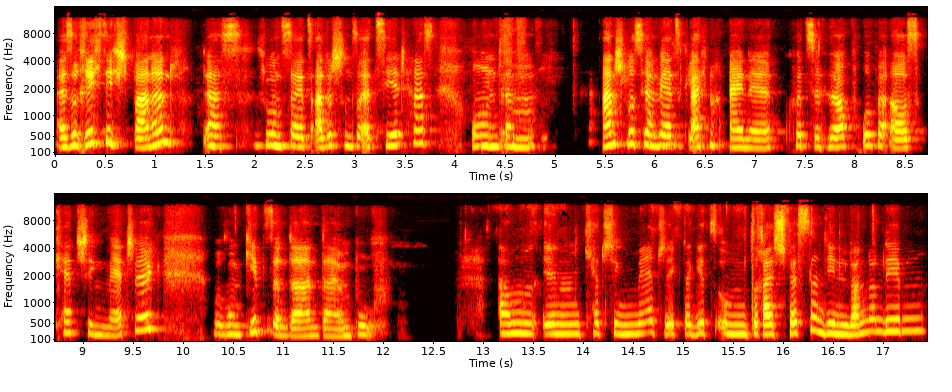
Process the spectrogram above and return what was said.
also richtig spannend, dass du uns da jetzt alles schon so erzählt hast. Und im Anschluss hören wir jetzt gleich noch eine kurze Hörprobe aus Catching Magic. Worum geht es denn da in deinem Buch? Ähm, in Catching Magic, da geht es um drei Schwestern, die in London leben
